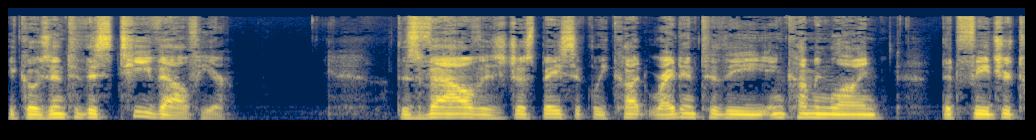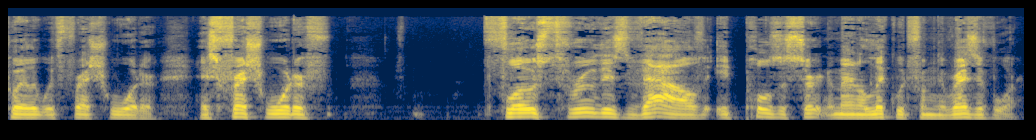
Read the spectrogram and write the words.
It goes into this T-valve here. This valve is just basically cut right into the incoming line that feeds your toilet with fresh water. As fresh water flows through this valve, it pulls a certain amount of liquid from the reservoir.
